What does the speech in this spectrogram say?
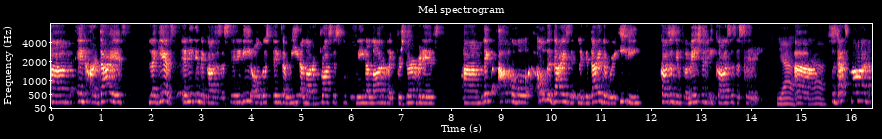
Um, in our diets, like yes, anything that causes acidity, all those things that we eat a lot of processed foods, we eat a lot of like preservatives, um, like alcohol, all the diets, that, like the diet that we're eating causes inflammation, it causes acidity. Yeah. Uh, yeah. So that's not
